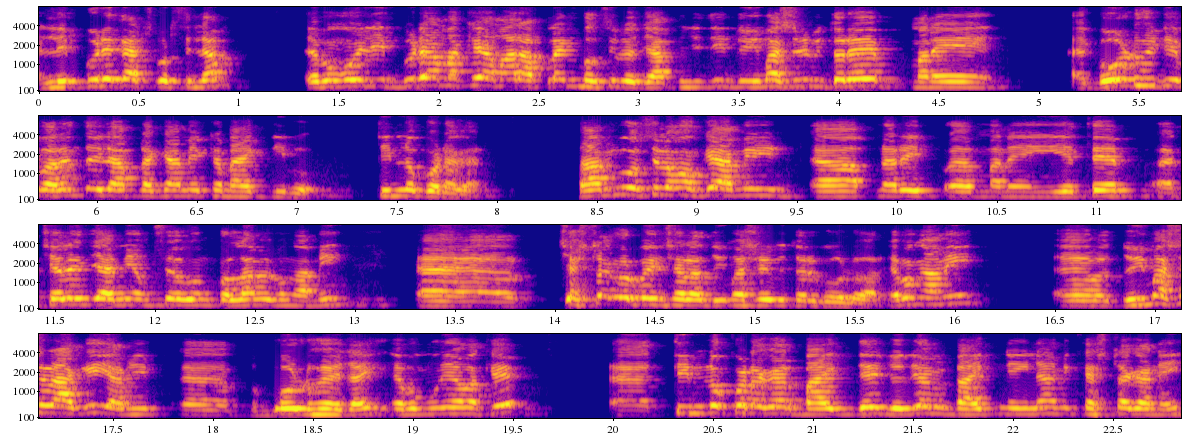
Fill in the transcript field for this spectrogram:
লিপগুড়ে কাজ করছিলাম এবং ওই লিপগুড়ে আমাকে আমার আপলাইন বলছিল যে, আপনি যদি দুই মাসের ভিতরে মানে গোল্ড হইতে পারেন তাহলে আপনাকে আমি একটা বাইক দিব তিন লক্ষ টাকার। তা আমি বলছিলাম ওকে আমি আপনার এই মানে ইয়েতে চ্যালেঞ্জে আমি অংশগ্রহণ করলাম এবং আমি চেষ্টা করব ইনশাল্লাহ দুই মাসের ভিতরে গোল্ড হওয়ার। এবং আমি দুই মাসের আগেই আমি গোল্ড হয়ে যাই এবং উনি আমাকে তিন লক্ষ টাকার বাইক দেয়। যদি আমি বাইক নেই না আমি ক্যাশ টাকা নেই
